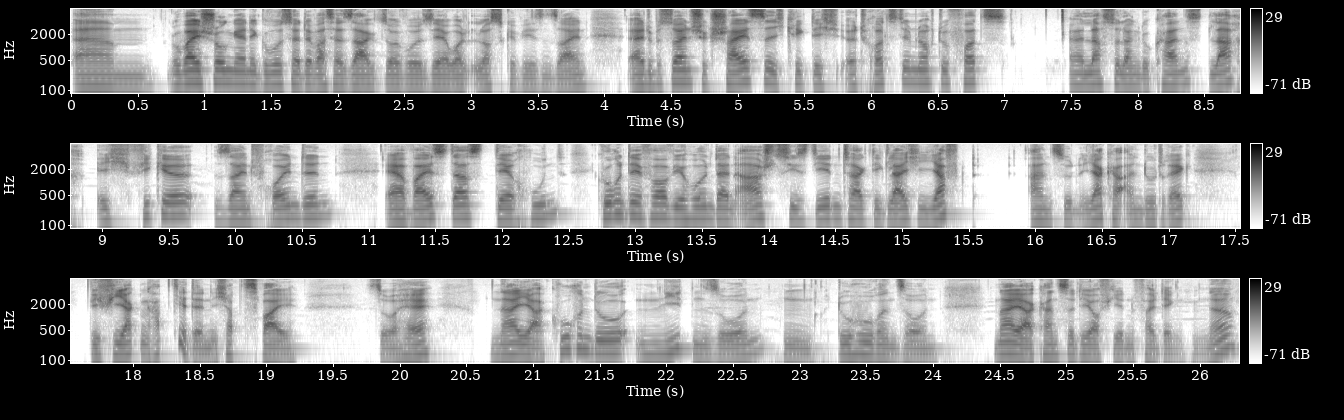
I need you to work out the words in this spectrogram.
Ähm, wobei ich schon gerne gewusst hätte, was er sagt, soll wohl sehr lost gewesen sein. Äh, du bist so ein Stück Scheiße, ich krieg dich äh, trotzdem noch, du Fotz. Äh, lach, solange du kannst. Lach, ich ficke sein Freundin. Er weiß das, der Hund. Kuchen TV, wir holen deinen Arsch, ziehst jeden Tag die gleiche Jaft Anzug, Jacke an, du Dreck. Wie viele Jacken habt ihr denn? Ich hab zwei. So, hä? Naja, Kuchen, du Nietensohn. Hm, du Hurensohn. Naja, kannst du dir auf jeden Fall denken, ne?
